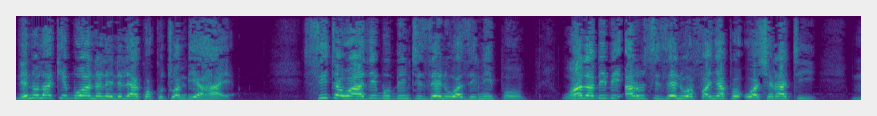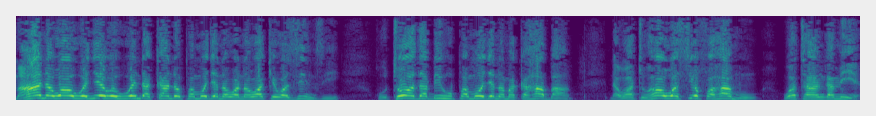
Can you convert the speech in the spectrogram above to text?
neno lake bwana laendelea kwa kutwambia haya. Sitawaadhibu binti zenu wazinipo wala bibi arusi zenu wafanyapo uasherati maana wao wenyewe huenda kando pamoja na wanawake wazinzi hutoa dhabihu pamoja na makahaba na watu hao wasiofahamu wataangamia.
